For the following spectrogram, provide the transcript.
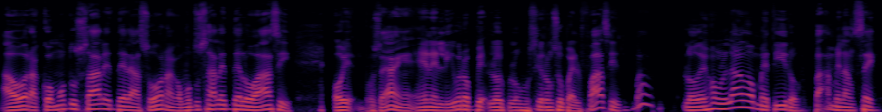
Ahora, ¿cómo tú sales de la zona? ¿Cómo tú sales del oasis? Oye, o sea, en, el libro lo, pusieron súper fácil. lo dejo a un lado, me tiro, me lancé.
